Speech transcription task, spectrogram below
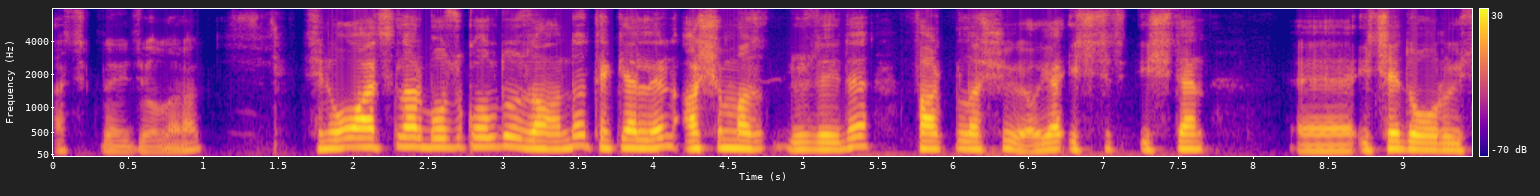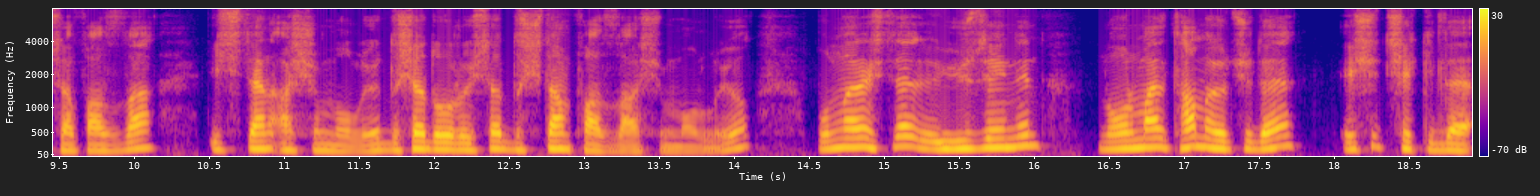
açıklayıcı olarak. Şimdi o açılar bozuk olduğu zaman da tekerlerin aşınma düzeyi de farklılaşıyor. Ya iç, içten e, içe doğruysa fazla içten aşınma oluyor. Dışa doğruysa dıştan fazla aşınma oluyor. Bunlar işte yüzeyinin normal tam ölçüde eşit şekilde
